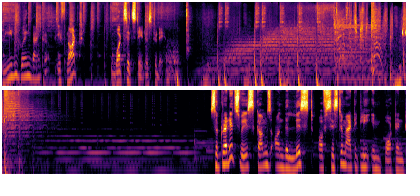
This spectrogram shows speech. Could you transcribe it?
really going bankrupt? If not, what's its status today? So Credit Suisse comes on the list of systematically important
